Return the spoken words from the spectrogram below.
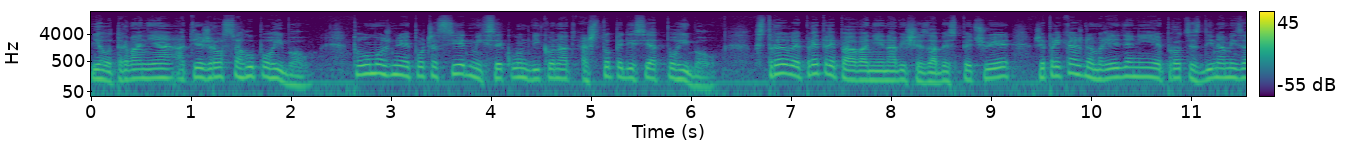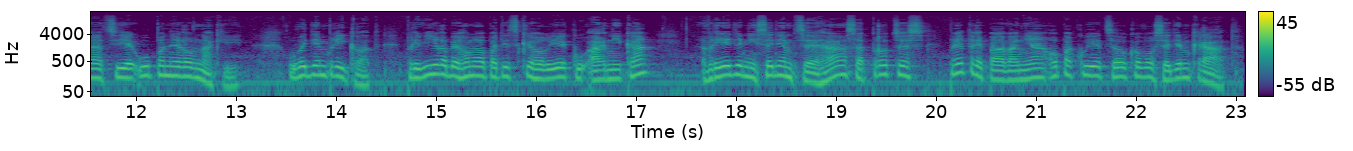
jeho trvania a tiež rozsahu pohybov. To umožňuje počas 7 sekúnd vykonať až 150 pohybov. Strojové pretrepávanie navyše zabezpečuje, že pri každom riedení je proces dynamizácie úplne rovnaký. Uvediem príklad. Pri výrobe homeopatického lieku Arnika v riedení 7CH sa proces pretrepávania opakuje celkovo 7 krát.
